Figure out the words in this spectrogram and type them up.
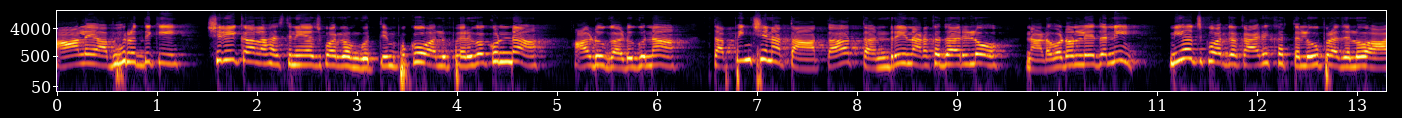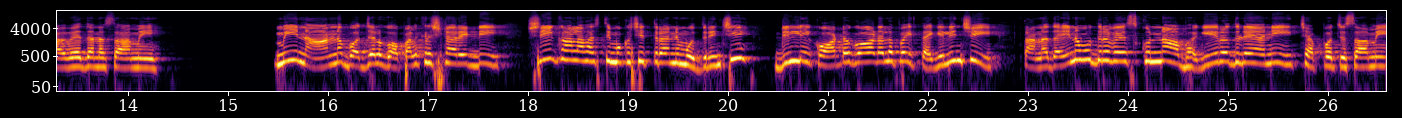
ఆలయ అభివృద్ధికి శ్రీకాళహస్తి నియోజకవర్గం గుర్తింపుకు అలు పెరగకుండా అడుగడుగున తప్పించిన తాత తండ్రి నడకదారిలో నడవడం లేదని నియోజకవర్గ కార్యకర్తలు ప్రజలు ఆవేదన సామి. మీ నాన్న బొజ్జల గోపాలకృష్ణారెడ్డి శ్రీకాళహస్తి ముఖ చిత్రాన్ని ముద్రించి ఢిల్లీ కోట గోడలపై తగిలించి తనదైన ముద్ర వేసుకున్న భగీరథుడే అని చెప్పొచ్చు స్వామి.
